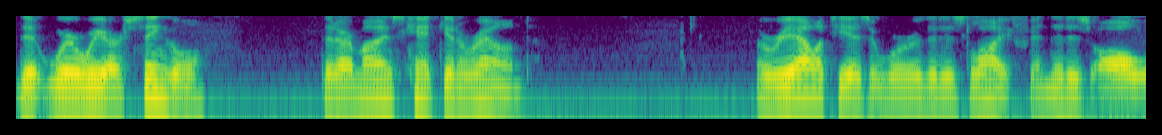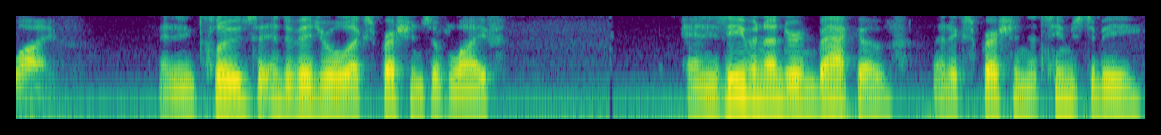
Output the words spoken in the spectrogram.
that where we are single, that our minds can't get around. A reality, as it were, that is life and that is all life and it includes the individual expressions of life and is even under and back of an expression that seems to be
